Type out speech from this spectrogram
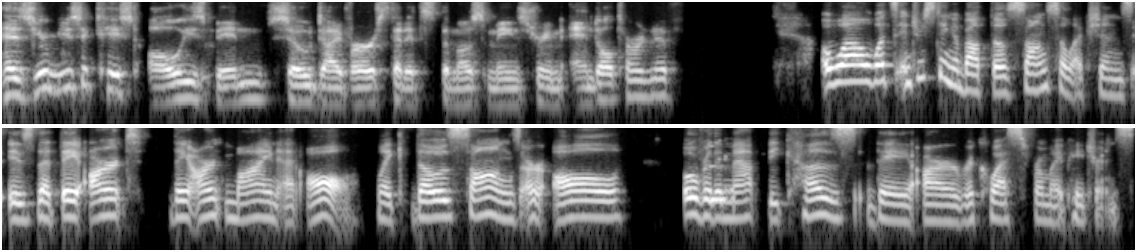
Has your music taste always been so diverse that it's the most mainstream and alternative? Well, what's interesting about those song selections is that they aren't they aren't mine at all. Like those songs are all over the map because they are requests from my patrons.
